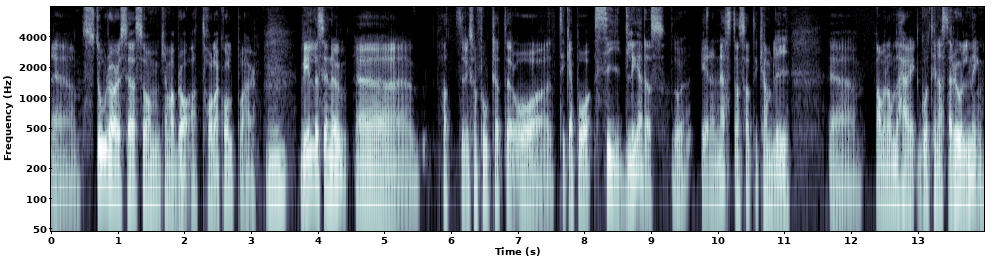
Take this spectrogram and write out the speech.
eh, stor rörelse som kan vara bra att hålla koll på här. Vill det sig nu eh, att det liksom fortsätter att ticka på sidledes, då är det nästan så att det kan bli, eh, ja men om det här går till nästa rullning,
